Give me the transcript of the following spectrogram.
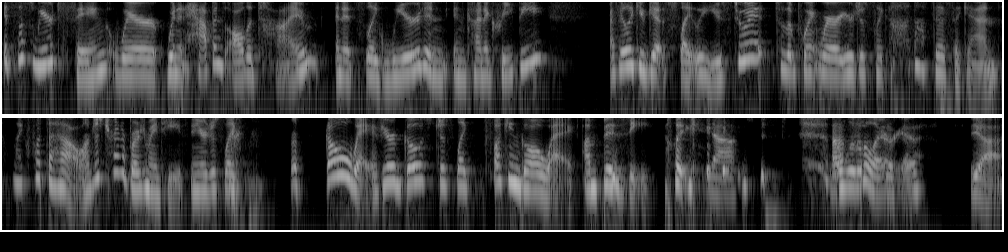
it's this weird thing where when it happens all the time and it's like weird and, and kind of creepy, I feel like you get slightly used to it to the point where you're just like, oh, not this again. Like, what the hell? I'm just trying to brush my teeth. And you're just like, go away. If you're a ghost, just like fucking go away. I'm busy. Like, Yeah. That's that. hilarious. Yeah.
